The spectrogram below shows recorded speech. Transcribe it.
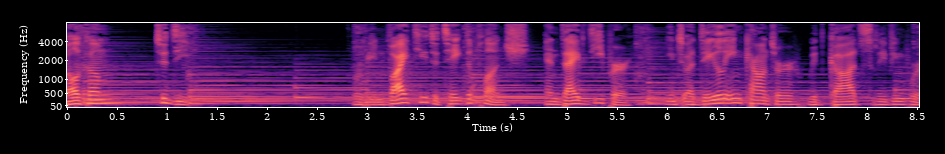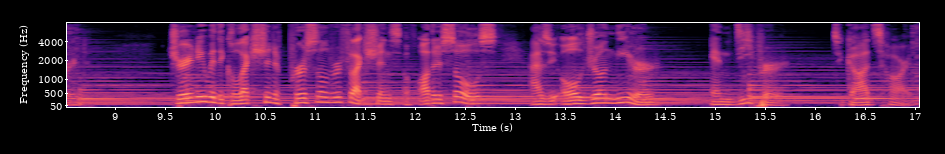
Welcome to Deep, where we invite you to take the plunge and dive deeper into a daily encounter with God's living Word. Journey with a collection of personal reflections of other souls as we all draw nearer and deeper to God's heart.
